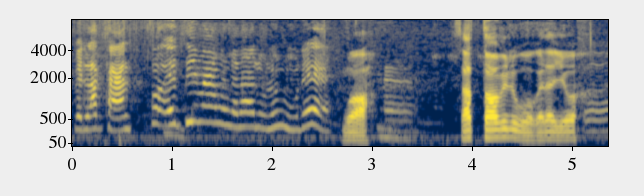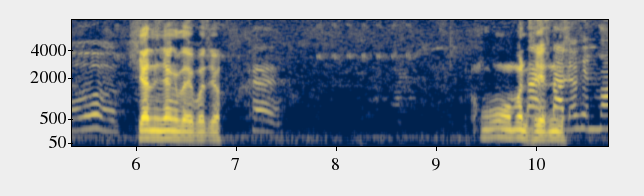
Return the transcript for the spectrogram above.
เป็นหลักฐานพอเอฟซีมามันก็ได้รู้เรื่องหนูเด้อว่าค่ะตัดต่อวิดีโอก็ได้อยู่โอ้เขียนยังได้บ่เจ้าค่ะ โอ้มันเห็น ตาแล้วเห็นบ่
